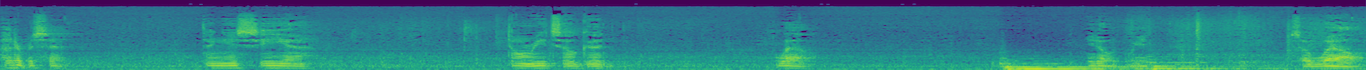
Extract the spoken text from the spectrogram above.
100%. Thing is, see, uh, don't read so good. Well, you don't read so well.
